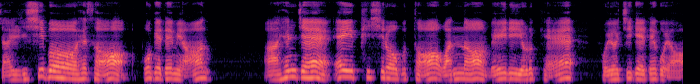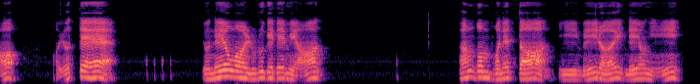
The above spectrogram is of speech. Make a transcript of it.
자, 리시버 해서 보게 되면 아, 현재 APC로부터 왔는 메일이 이렇게 보여지게 되고요. 어, 이때 이 내용을 누르게 되면 방금 보냈던 이 메일의 내용이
